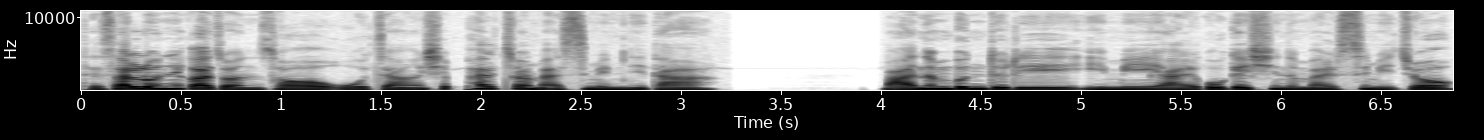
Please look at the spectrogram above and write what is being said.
데살로니가 전서 5장 18절 말씀입니다. 많은 분들이 이미 알고 계시는 말씀이죠.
